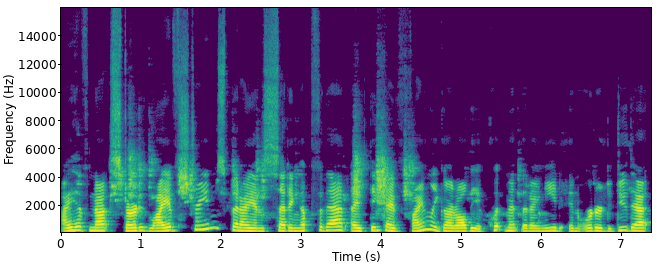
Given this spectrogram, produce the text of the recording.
I have not started live streams, but I am setting up for that. I think I've finally got all the equipment that I need in order to do that.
